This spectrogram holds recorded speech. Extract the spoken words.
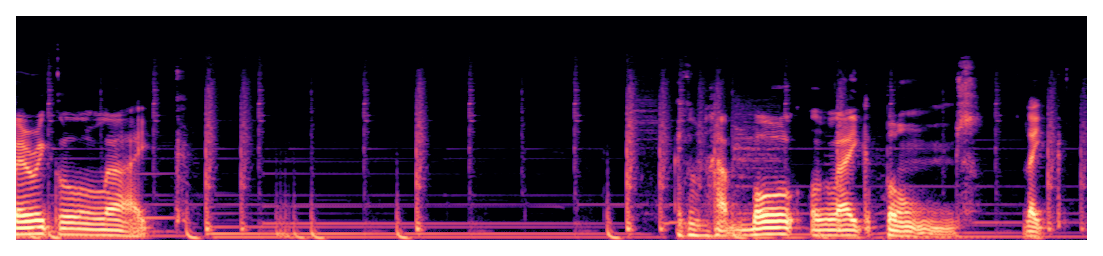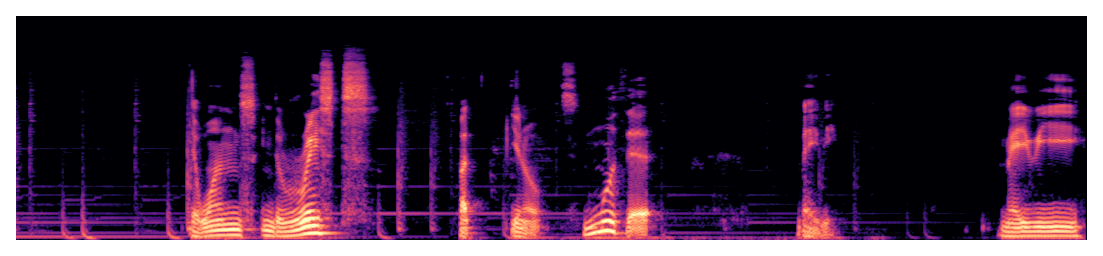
spherical like I don't have ball like bones. Like the ones in the wrists but you know smoother. Maybe. Maybe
